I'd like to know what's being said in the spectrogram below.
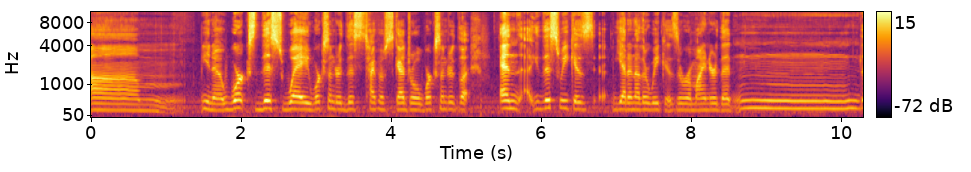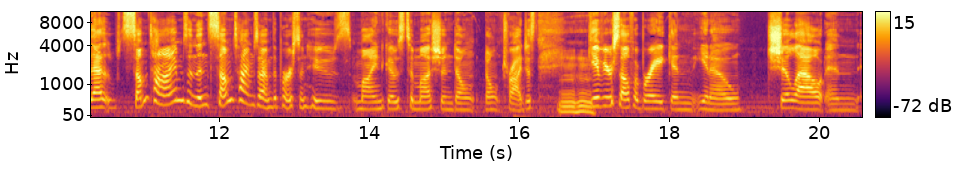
um, you know, works this way, works under this type of schedule, works under the, and this week is yet another week is a reminder that mm, that sometimes, and then sometimes I'm the person whose mind goes to mush and don't don't try. Just give yourself a break and you know chill out and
